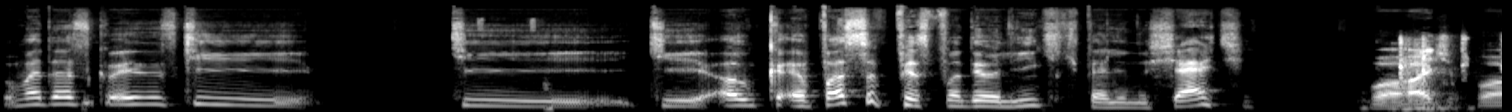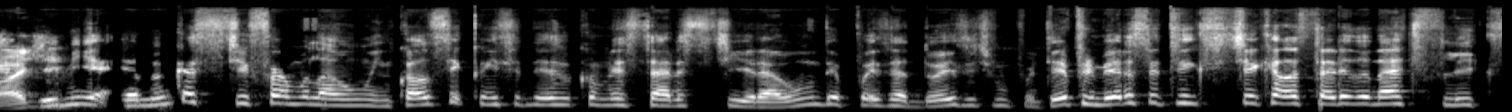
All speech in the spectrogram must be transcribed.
uma das coisas que. Que. que eu, eu posso responder o link que tá ali no chat? Pode, pode. Jimmy, eu nunca assisti Fórmula 1. Em qual sequência devo começar a assistir? A 1, depois a 2, último por? Primeiro você tem que assistir aquela série do Netflix.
